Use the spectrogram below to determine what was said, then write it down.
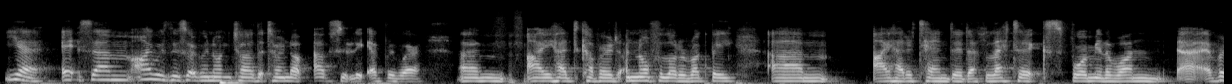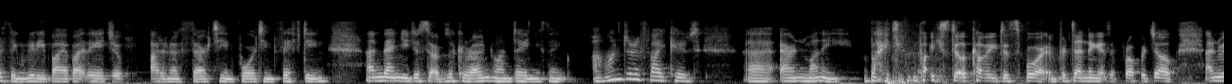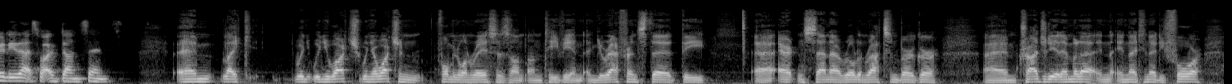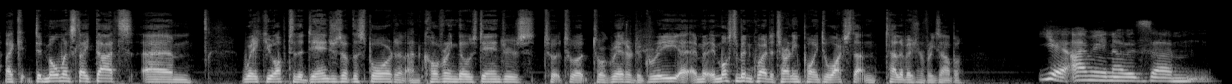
Yeah, it's um I was the sort of annoying child that turned up absolutely everywhere. Um, I had covered an awful lot of rugby. Um, I had attended athletics, Formula One, uh, everything really by about the age of, I don't know, 13, 14, 15. And then you just sort of look around one day and you think, I wonder if I could uh, earn money by, by still coming to sport and pretending it's a proper job. And really that's what I've done since. Um, like, when when you watch when you're watching Formula One races on, on TV and, and you reference the the uh, Ayrton Senna, Roland Ratzenberger um, tragedy at Imola in, in 1994. Like, did moments like that um, wake you up to the dangers of the sport and, and covering those dangers to to a, to a greater degree? Uh, it must have been quite a turning point to watch that on television, for example. Yeah, I mean, I was. Um,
